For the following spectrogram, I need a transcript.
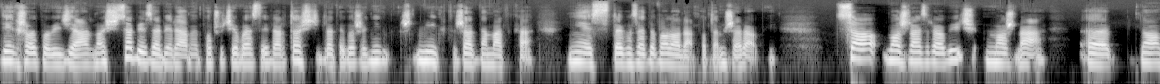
większą odpowiedzialność, sobie zabieramy poczucie własnej wartości, dlatego że nikt, nikt żadna matka nie jest z tego zadowolona potem, że robi. Co można zrobić? Można e, no,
